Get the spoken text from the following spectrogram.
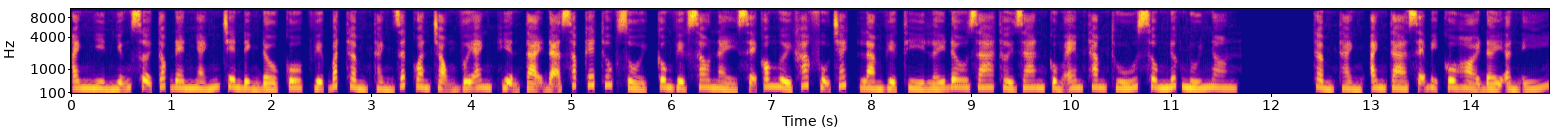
Anh nhìn những sợi tóc đen nhánh trên đỉnh đầu cô, việc bắt thẩm thành rất quan trọng với anh, hiện tại đã sắp kết thúc rồi, công việc sau này sẽ có người khác phụ trách, làm việc thì lấy đâu ra thời gian cùng em thăm thú sông nước núi non. Thẩm thành, anh ta sẽ bị cô hỏi đầy ẩn ý.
